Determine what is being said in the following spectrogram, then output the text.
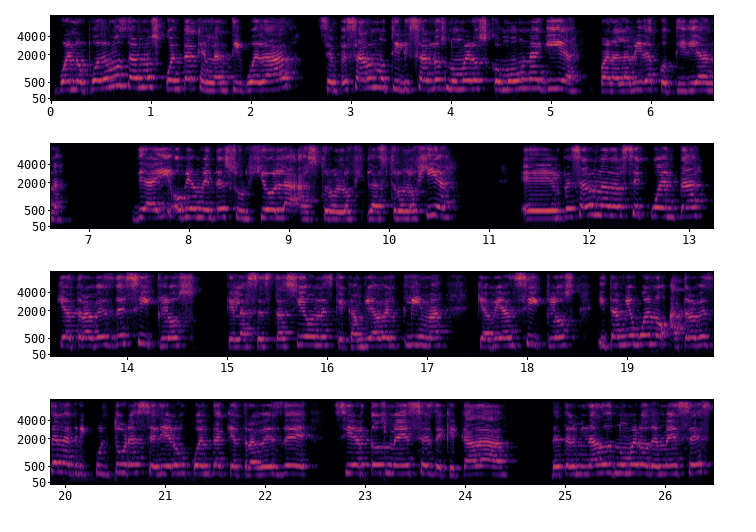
Bueno, podemos darnos cuenta que en la antigüedad se empezaron a utilizar los números como una guía para la vida cotidiana. De ahí obviamente surgió la, astrología. Eh, empezaron a darse cuenta que a través de ciclos, que las estaciones, que cambiaba el clima, que habían ciclos, y también, bueno, a través de la agricultura se dieron cuenta que a través de ciertos meses, de que cada determinado número de meses,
